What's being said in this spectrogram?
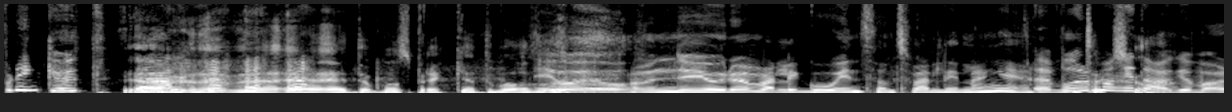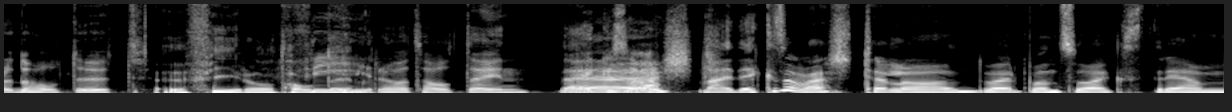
Flink gutt. Jeg, jeg, jeg, jeg endte opp med å sprekke etterpå. Altså. Jo, jo. Ja, Men du gjorde jo en veldig god innsats veldig lenge. Eh, Hvor Takk mange dager var det du holdt ut? Eh, Fire og et halvt døgn. Fire og et halvt døgn. Det er ikke så verst. Nei, det er ikke så verst til å være på en så ekstrem,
